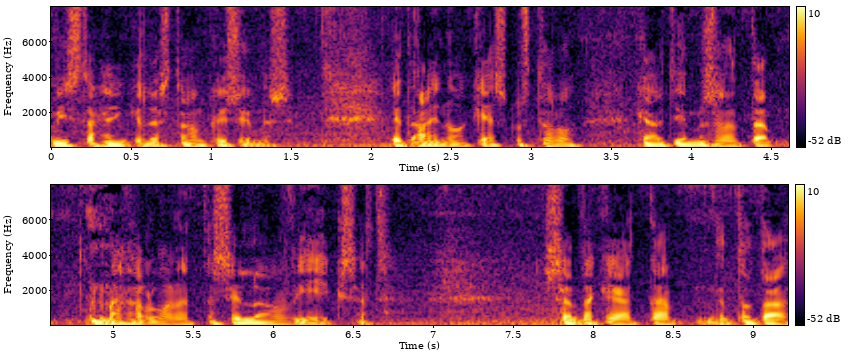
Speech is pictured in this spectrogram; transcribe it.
mistä henkilöstä on kysymys. Että ainoa keskustelu käytiin, mä sanoin, että mä haluan, että sillä on viikset. Sen takia, että tota,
